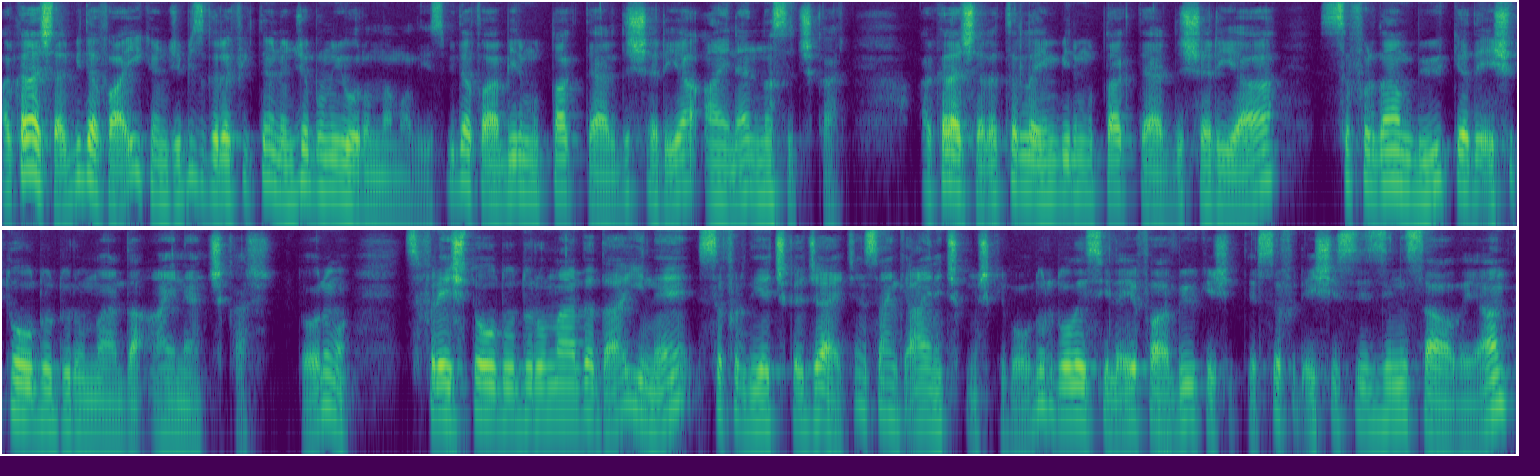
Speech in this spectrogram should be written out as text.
Arkadaşlar bir defa ilk önce biz grafikten önce bunu yorumlamalıyız. Bir defa bir mutlak değer dışarıya aynen nasıl çıkar? Arkadaşlar hatırlayın bir mutlak değer dışarıya sıfırdan büyük ya da eşit olduğu durumlarda aynen çıkar. Doğru mu? Sıfır eşit olduğu durumlarda da yine sıfır diye çıkacağı için sanki aynı çıkmış gibi olur. Dolayısıyla fa büyük eşittir sıfır eşitsizliğini sağlayan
